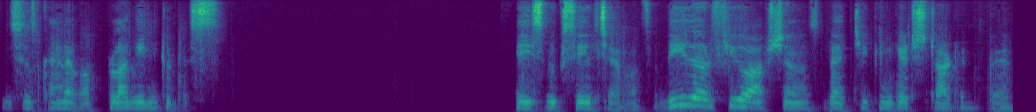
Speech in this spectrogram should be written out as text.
This is kind of a plug-in to this facebook sales channel. So these are few options that you can get started with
